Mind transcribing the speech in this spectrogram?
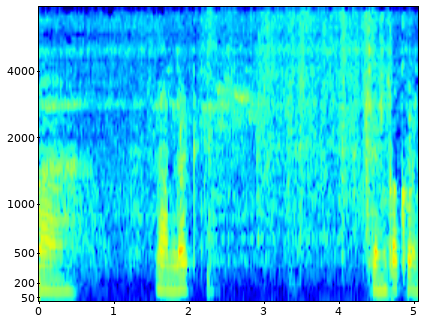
มารำลึก ถึงพระคุณ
